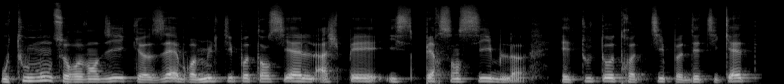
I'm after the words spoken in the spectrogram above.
où tout le monde se revendique zèbre, multipotentiel, HP, hypersensible et tout autre type d'étiquette.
